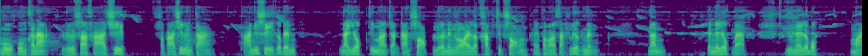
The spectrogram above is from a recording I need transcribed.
หมู่กลุ่มคณะ หรือสาขาอาชีพ สภาอาชีพต่างๆ ฐานที่สี่ก็เป็นนายกที่มาจากการสอบเหลือหนึ่งร้อยแล้วคัดสิบสองให้พระมหากษัตริย์เลือกหนึ่งนั่นเป็นนายกแบบอยู่ในระบบใหม่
